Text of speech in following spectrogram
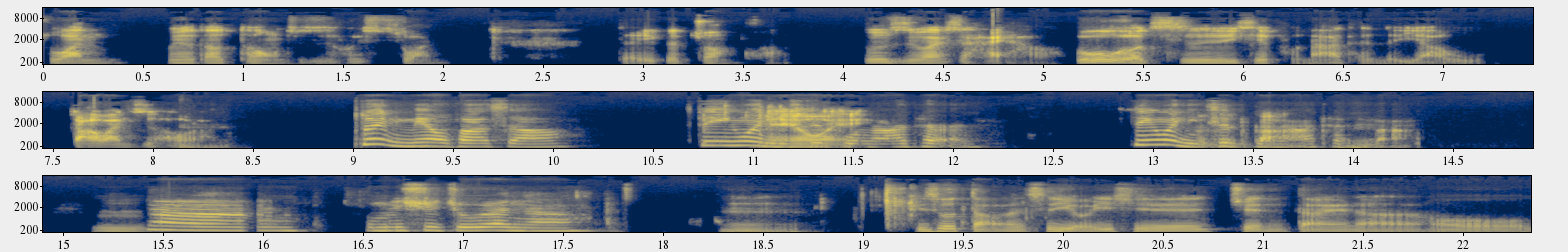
酸，没有到痛，就是会酸的一个状况。除此之外是还好，不过我有吃一些普拉腾的药物，打完之后啦。所以你没有发烧，是因为你吃普拉腾，是因为你吃普拉腾吧？嗯。那我们徐主任呢？嗯，其实我打完是有一些倦怠啦，然后。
